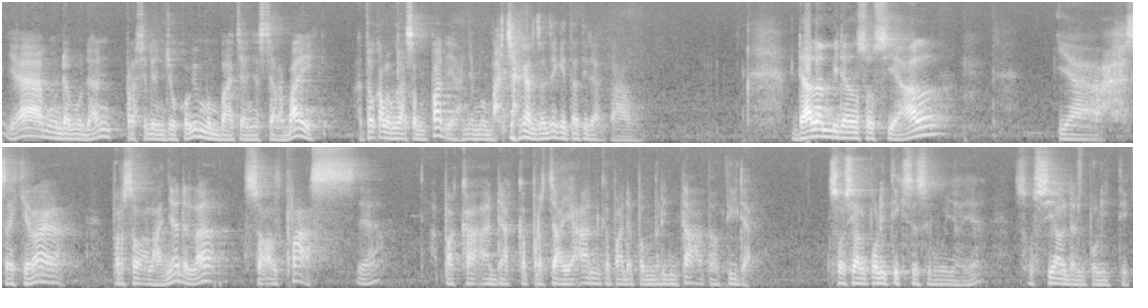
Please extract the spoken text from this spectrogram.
Ya mudah-mudahan Presiden Jokowi membacanya secara baik. Atau kalau nggak sempat ya hanya membacakan saja kita tidak tahu. Dalam bidang sosial, ya saya kira persoalannya adalah soal trust ya apakah ada kepercayaan kepada pemerintah atau tidak. Sosial politik sesungguhnya ya, sosial dan politik.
